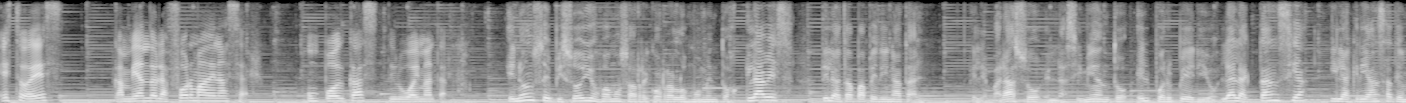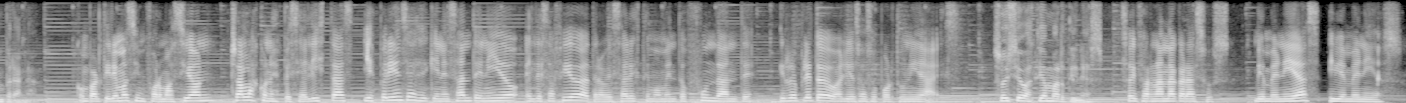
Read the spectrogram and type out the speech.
Esto es Cambiando la forma de nacer, un podcast de Uruguay Materna. En 11 episodios vamos a recorrer los momentos claves de la etapa perinatal. El embarazo, el nacimiento, el puerperio, la lactancia y la crianza temprana. Compartiremos información, charlas con especialistas y experiencias de quienes han tenido el desafío de atravesar este momento fundante y repleto de valiosas oportunidades. Soy Sebastián Martínez. Soy Fernanda Carazuz. Bienvenidas y bienvenidos.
